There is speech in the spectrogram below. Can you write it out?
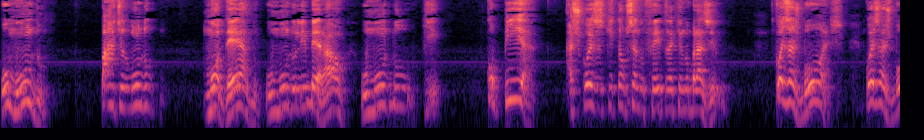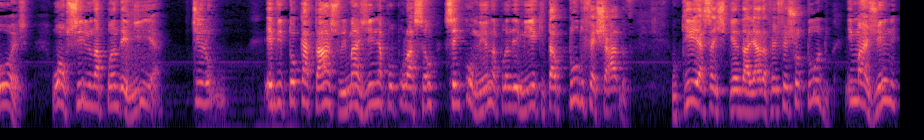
O mundo parte do mundo moderno, o mundo liberal, o mundo que copia as coisas que estão sendo feitas aqui no Brasil. Coisas boas, coisas boas. O auxílio na pandemia tirou, evitou catástrofe. Imagine a população sem comer na pandemia, que está tudo fechado. O que essa esquerda aliada fez, fechou tudo. Imagine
